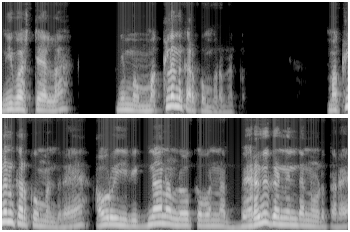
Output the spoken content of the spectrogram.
ನೀವಷ್ಟೇ ಅಲ್ಲ, ನಿಮ್ಮ ಮಕ್ಕಳನ್ನ ಕರ್ಕೊಂಬರ್ಬೇಕು. ಮಕ್ಕಳನ್ನ ಕರ್ಕೊಂಬಂದ್ರೆ ಅವರು ಈ ವಿಜ್ಞಾನ ಲೋಕವನ್ನ ಬೆರಗುಗಣ್ಣಿಂದ ನೋಡ್ತಾರೆ.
